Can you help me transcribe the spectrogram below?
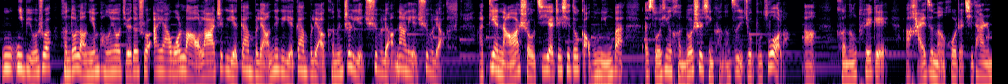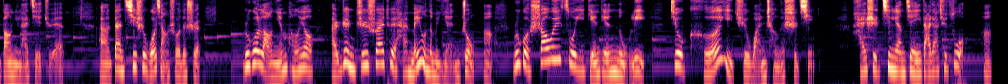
你你比如说，很多老年朋友觉得说，哎呀，我老了，这个也干不了，那个也干不了，可能这里也去不了，那里也去不了，啊，电脑啊、手机啊这些都搞不明白，呃，索性很多事情可能自己就不做了啊，可能推给啊孩子们或者其他人帮你来解决。啊，但其实我想说的是，如果老年朋友啊认知衰退还没有那么严重啊，如果稍微做一点点努力就可以去完成的事情，还是尽量建议大家去做啊。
